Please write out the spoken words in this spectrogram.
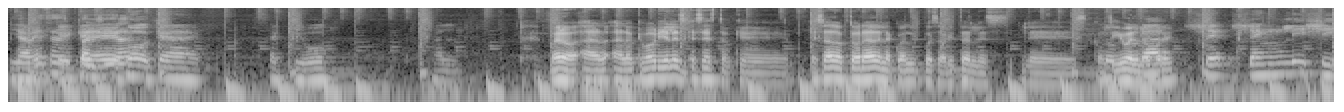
Y a veces que, que, como que se activó. al- Bueno, a, a lo que va Uriel es, es esto, que esa doctora de la cual pues ahorita les, les consigo el nombre. She- Sheng Li Shi.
